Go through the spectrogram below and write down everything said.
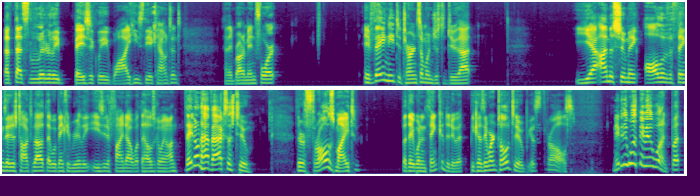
That that's literally basically why he's the accountant. And they brought him in for it. If they need to turn someone just to do that, yeah, I'm assuming all of the things I just talked about that would make it really easy to find out what the hell's going on, they don't have access to. Their thralls might, but they wouldn't think to do it because they weren't told to because thralls. Maybe they would, maybe they wouldn't, but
